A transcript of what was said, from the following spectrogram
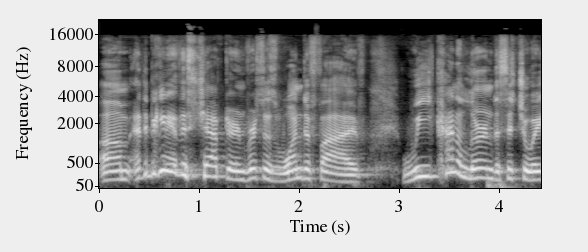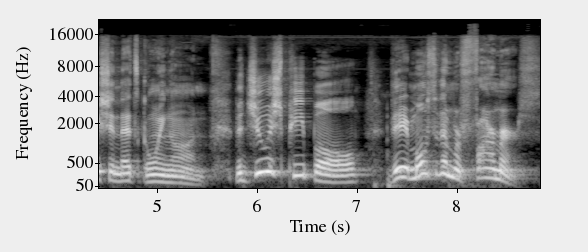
Um, at the beginning of this chapter, in verses 1 to 5, we kind of learn the situation that's going on. The Jewish people, they, most of them were farmers farmers.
